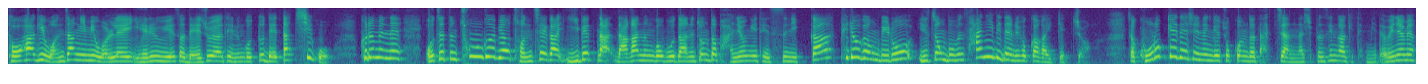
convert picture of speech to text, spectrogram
더하기 원장님이 원래 얘를 위해서 내줘야 되는 것도 냈다 치고 그러면은 어쨌든 총급여 전체가 200 나, 나가는 것보다는 좀 더 반영이 됐으니까 필요 경비로 일정 부분 산입이 되는 효과가 있겠죠. 자, 그렇게 되시는 게 조금 더 낫지 않나 싶은 생각이 듭니다. 왜냐하면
